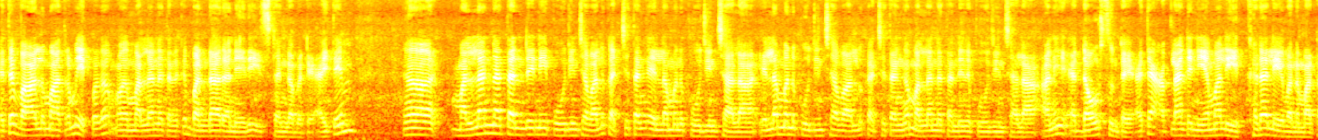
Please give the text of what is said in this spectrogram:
అయితే వాళ్ళు మాత్రం ఎక్కువగా మల్లన్న తండ్రికి బండారు అనేది ఇష్టం కాబట్టి. అయితే మల్లన్న తండ్రిని పూజించే వాళ్ళు ఖచ్చితంగా ఎల్లమ్మను పూజించాలా? ఎల్లమ్మను పూజించే వాళ్ళు ఖచ్చితంగా మల్లన్న తండ్రిని పూజించాలా? అని డౌట్స్ ఉంటాయి. అయితే అట్లాంటి నియమాలు ఎక్కడా లేవన్నమాట.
